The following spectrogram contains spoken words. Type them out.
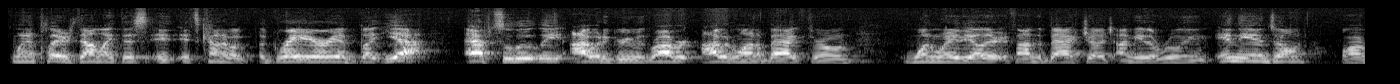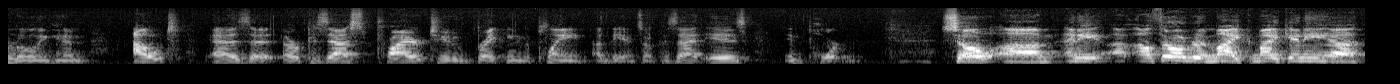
When a player's down like this, it, it's kind of a, a gray area, but yeah, absolutely, I would agree with Robert. I would want a bag thrown one way or the other. If I'm the back judge, I'm either ruling him in the end zone or I'm ruling him out as a, or possessed prior to breaking the plane of the end zone because that is important. So, um, any, I'll throw over to Mike. Mike, any uh,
